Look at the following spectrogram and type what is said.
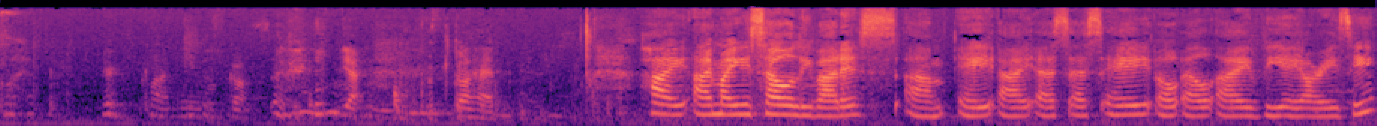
Go ahead. Here, come on, you just go. yeah, go ahead. Hi, I'm Aissa Olivarez, um, A-I-S-S-A-O-L-I-V-A-R-E-Z,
